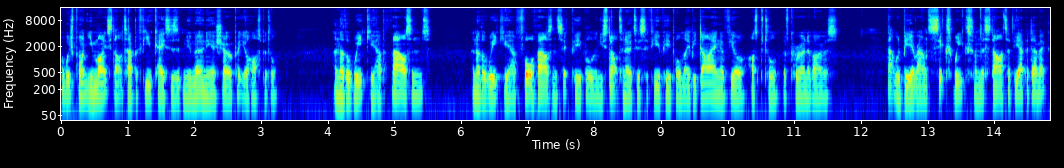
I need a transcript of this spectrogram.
at which point you might start to have a few cases of pneumonia show up at your hospital. Another week, you have 1,000, another week you have 4,000 sick people and you start to notice a few people maybe dying of your hospital of coronavirus. That would be around six weeks from the start of the epidemic.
